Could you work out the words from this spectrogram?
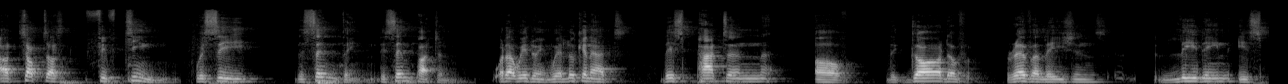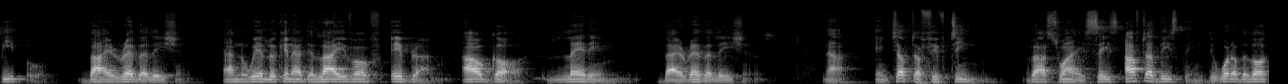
at chapter 15, we see the same thing, the same pattern. What are we doing? We're looking at this pattern of the God of revelations leading his people by revelation. And we're looking at the life of Abraham, our God led him by revelations. Now, in chapter 15, verse 1, it says, After these things, the word of the Lord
